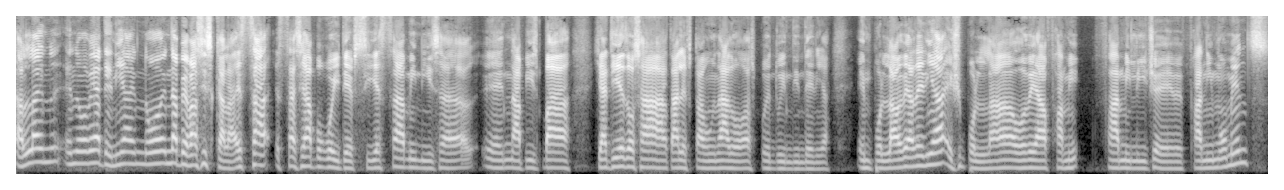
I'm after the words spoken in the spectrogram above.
Αλλά είναι, είναι ωραία ταινία, ενώ να περάσεις καλά. Ε, θα, θα σε απογοητεύσει, ε, θα μείνεις ε, ε, να πεις «Μπα, γιατί έδωσα τα λεφτά μου να δω ας πούμε τούτη την ταινία». Είναι πολλά ωραία ταινία, έχει πολλά ωραία family, family και funny moments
